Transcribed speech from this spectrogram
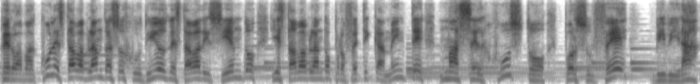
Pero Abacú le estaba hablando a esos judíos, le estaba diciendo y estaba hablando proféticamente, mas el justo por su fe vivirá.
